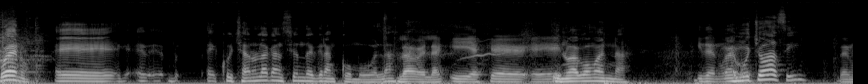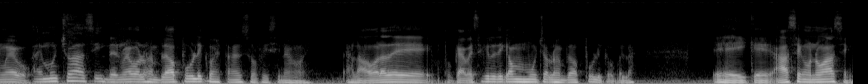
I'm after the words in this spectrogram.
Bueno, eh, eh, eh, escucharon la canción del Gran Combo, ¿verdad? La verdad, y es que. eh, y no hago más nada. y de nuevo. Hay muchos así, De nuevo. hay muchos así. De nuevo, los empleados públicos están en su oficina hoy. A la hora de. Porque a veces criticamos mucho a los empleados públicos, ¿verdad? Eh, y que hacen o no hacen.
